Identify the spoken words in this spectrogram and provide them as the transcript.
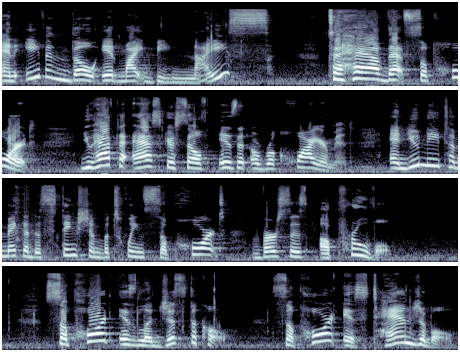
And even though it might be nice to have that support, you have to ask yourself is it a requirement? And you need to make a distinction between support versus approval. Support is logistical, support is tangible.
